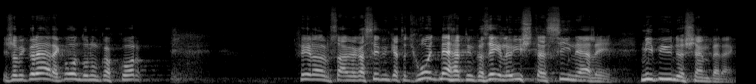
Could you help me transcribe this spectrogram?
És amikor erre gondolunk, akkor félelem szállja meg a szívünket, hogy hogy mehetünk az élő Isten színe elé, mi bűnös emberek.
